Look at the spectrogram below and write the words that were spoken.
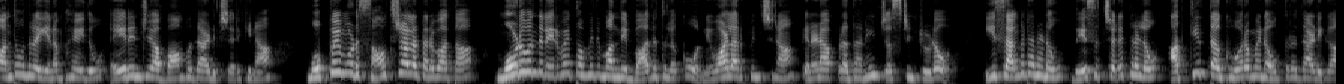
పంతొమ్మిది వందల ఎనభై ఐదు ఎయిర్ ఇండియా బాంబు దాడి జరిగిన ముప్పై మూడు సంవత్సరాల తర్వాత మూడు వందల ఇరవై తొమ్మిది మంది బాధితులకు నివాళులర్పించిన కెనడా ప్రధాని జస్టిన్ ట్రూడో ఈ సంఘటనను దేశ చరిత్రలో అత్యంత ఘోరమైన ఉగ్రదాడిగా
